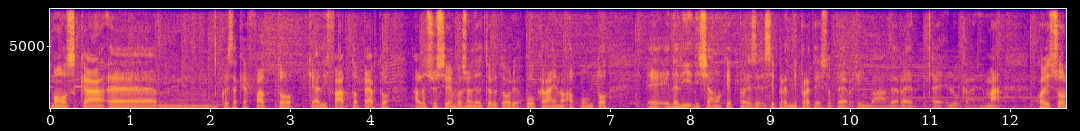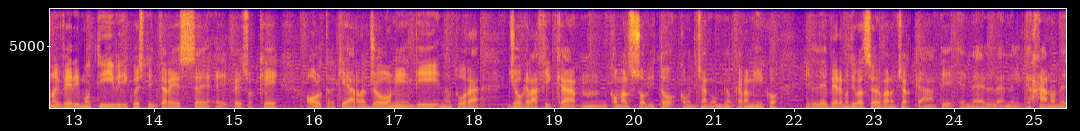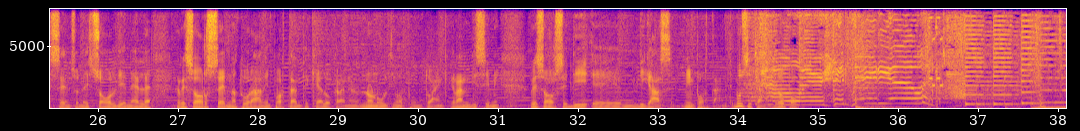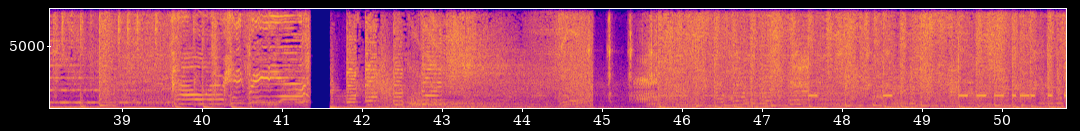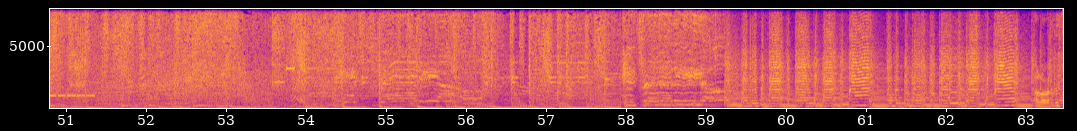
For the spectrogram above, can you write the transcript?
Mosca, ehm, questa che ha, fatto, che ha di fatto aperto alla successiva invasione del territorio ucraino, appunto, e, e da lì diciamo che prese, si prende il pretesto per invadere eh, l'Ucraina. Ma quali sono i veri motivi di questo interesse? Eh, penso che oltre che a ragioni di natura geografica, mh, come al solito, come anche un mio caro amico, le vere motivazioni vanno cercate nel, nel, grano, nel senso nei soldi e nelle risorse naturali importanti che ha l'Ucraina, non ultimo appunto anche grandissime risorse di, eh, di gas importanti. Musicale, dopo.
